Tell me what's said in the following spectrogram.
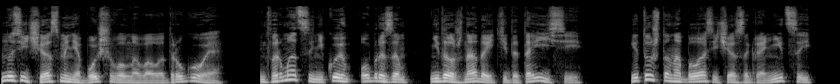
Но сейчас меня больше волновало другое. Информация никоим образом не должна дойти до Таисии. И то, что она была сейчас за границей,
